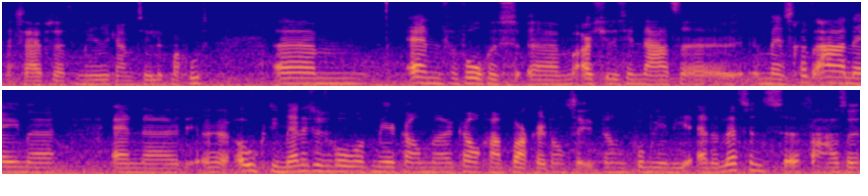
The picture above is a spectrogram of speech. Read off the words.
zijn cijfers uit Amerika natuurlijk, maar goed. Um, en vervolgens, um, als je dus inderdaad mensen gaat aannemen en ook die managersrol wat meer kan, kan gaan pakken, dan, dan kom je in die adolescence fase.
